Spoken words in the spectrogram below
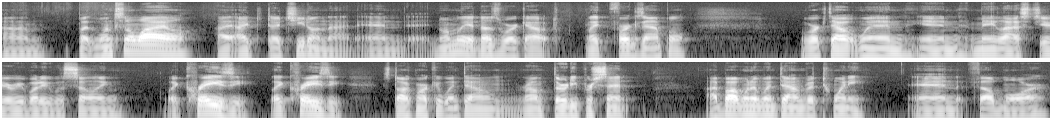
Um, but once in a while, I, I, I cheat on that, and uh, normally it does work out. Like for example, worked out when in May last year everybody was selling like crazy, like crazy. Stock market went down around thirty percent. I bought when it went down to twenty, and fell more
